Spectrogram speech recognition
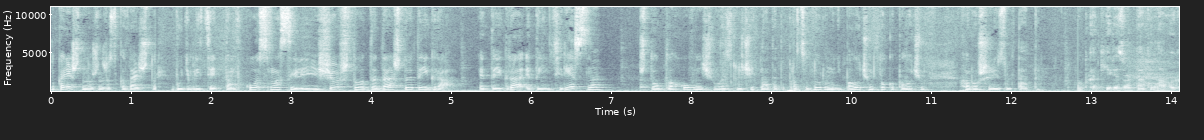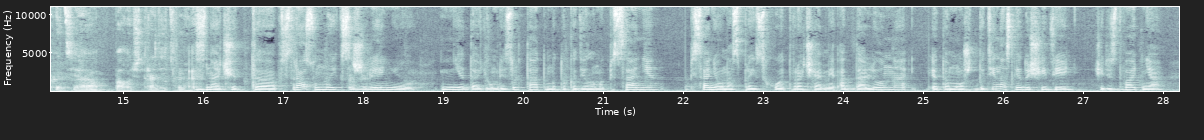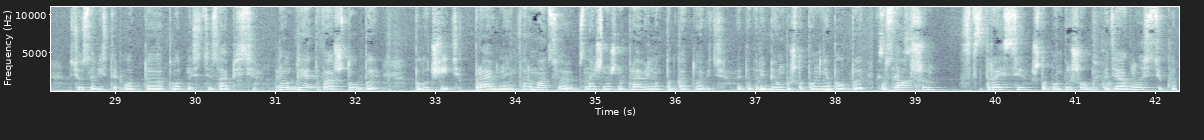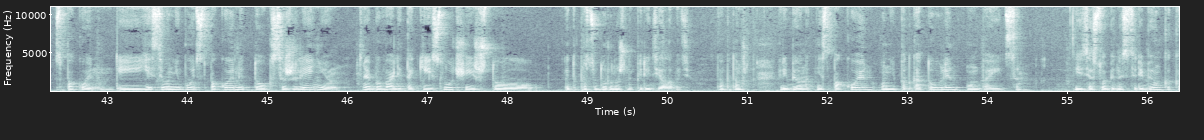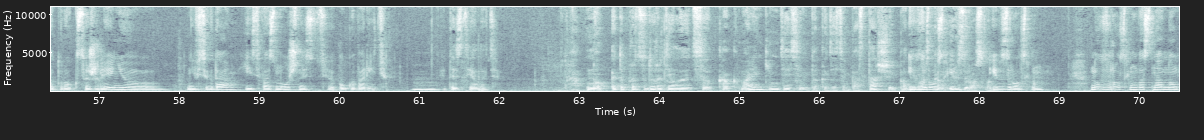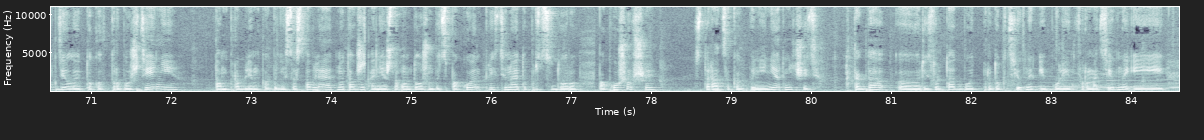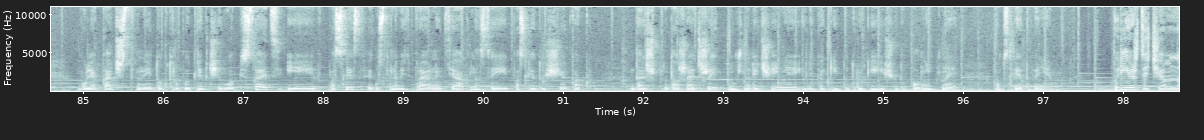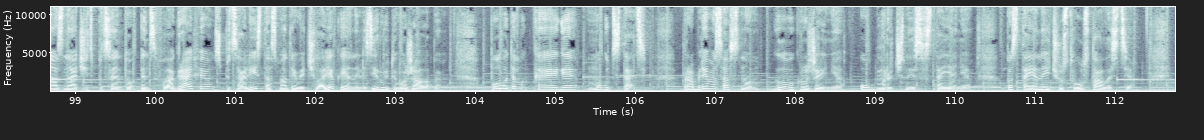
Ну, конечно, нужно рассказать, что будем лететь там в космос или еще что-то, да, что это игра. Это игра, это интересно, что плохого ничего исключительно от этой процедуры мы не получим, только получим хорошие результаты. Вот какие результаты на выходе получат родители? Значит, э, сразу мы, к сожалению, не даем результаты, мы только делаем описание. Описание у нас происходит врачами отдаленно. Это может быть и на следующий день, через два дня. Все зависит от э, плотности записи. Ну, для этого, чтобы получить правильную информацию, значит, нужно правильно подготовить этого ребенка, чтобы он не был бы уставшим, в стрессе, чтобы он пришел бы на диагностику спокойным. И если он не будет спокойный, то, к сожалению, бывали такие случаи, что эту процедуру нужно переделывать. Да, потому что ребенок неспокоен, он не подготовлен, он боится. Есть особенности ребенка, которого, к сожалению, не всегда есть возможность уговорить mm это сделать. Но эта процедура делается как маленьким детям, так и детям постарше, и подросткам, и взрослым. И взрослым. И взрослым. Ну, взрослым в основном делают только в пробуждении, там проблем как бы не составляет, но также, конечно, он должен быть спокоен прийти на эту процедуру, покушавший, стараться как бы не нервничать. Тогда э, результат будет продуктивный и более информативный, и более качественный, доктору будет легче его описать и впоследствии установить правильный диагноз и последующее, как дальше продолжать жить, нужно лечение или какие-то другие еще дополнительные обследования. Прежде чем назначить пациенту энцефалографию, специалист осматривает человека и анализирует его жалобы. Поводом КЭГ могут стать проблемы со сном, головокружение, обморочные состояния, постоянные чувства усталости,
